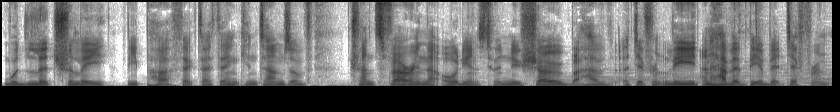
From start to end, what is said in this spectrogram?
would literally be perfect, I think, in terms of transferring that audience to a new show but have a different lead and have it be a bit different.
